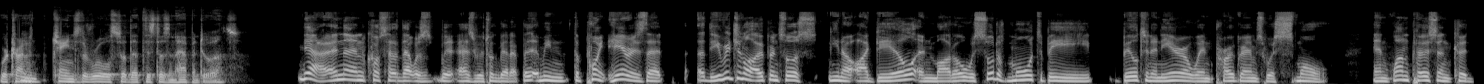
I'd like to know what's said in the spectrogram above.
we're trying hmm. to change the rules so that this doesn't happen to us. Yeah, and then of course that was as we were talking about it. But I mean, the point here is that uh, the original open source, you know, ideal and model was sort of more to be built in an era when programs were small and one person could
